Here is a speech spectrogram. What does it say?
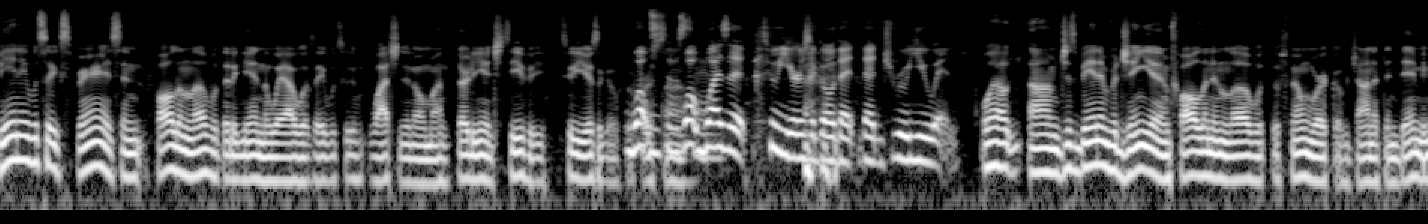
being able to experience and fall in love with it again the way I was able to watching it on my 30 inch TV two years ago for the What first time. what was it two years ago that that drew you in? Well, um, just being in Virginia and falling in love with the film work of Jonathan Demme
